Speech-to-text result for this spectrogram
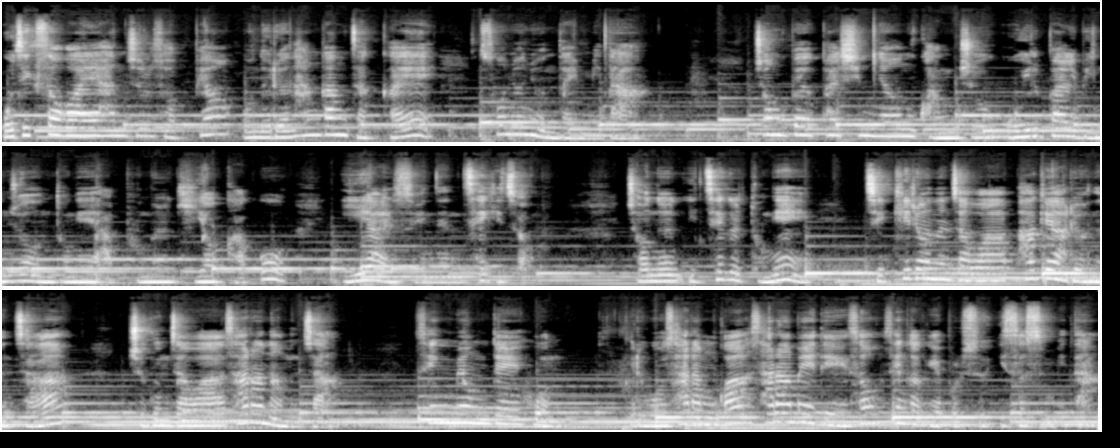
오직 서가의 한 줄 서평, 오늘은 한강 작가의 소년이 온다입니다. 1980년 광주 5.18 민주화운동의 아픔을 기억하고 이해할 수 있는 책이죠. 저는 이 책을 통해 지키려는 자와 파괴하려는 자, 죽은 자와 살아남은 자, 생명 대 혼, 그리고 사람과 사람에 대해서 생각해 볼 수 있었습니다.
